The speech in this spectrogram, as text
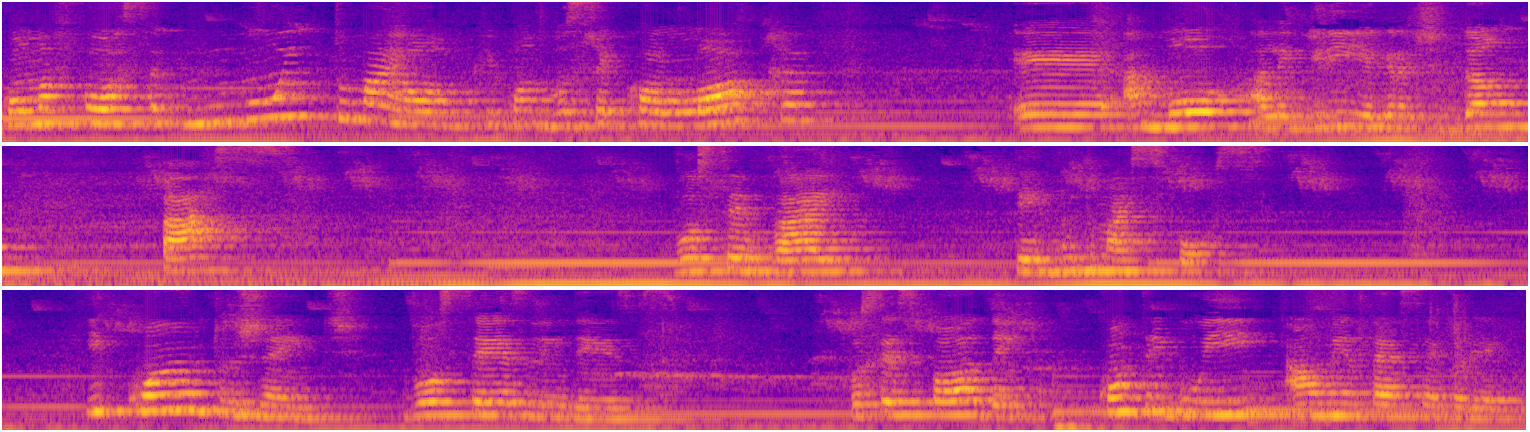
com uma força muito maior do que quando você coloca é, amor, alegria, gratidão, paz. Você vai ter muito mais força. E quanto, gente, vocês, lindezas, vocês podem contribuir a aumentar essa egrégora.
